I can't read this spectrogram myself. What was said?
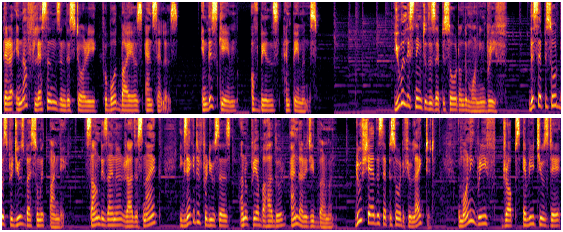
there are enough lessons in this story for both buyers and sellers in this game of bills and payments. You were listening to this episode on the Morning Brief. This episode was produced by Sumit Pandey, sound designer Rajas Nayak, executive producers Anupriya Bahadur and Arijit Barman. Do share this episode if you liked it. The Morning Brief drops every Tuesday,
